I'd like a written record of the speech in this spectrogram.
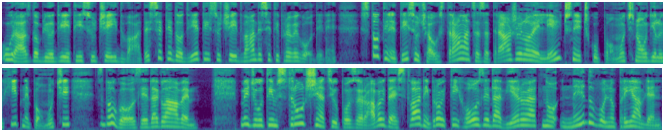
U razdoblju od 2020. do 2021. godine stotine tisuća Australaca zatražilo je liječničku pomoć na odjelu hitne pomoći zbog ozljeda glave. Međutim, stručnjaci upozoravaju da je stvarni broj tih ozljeda vjerojatno nedovoljno prijavljen.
